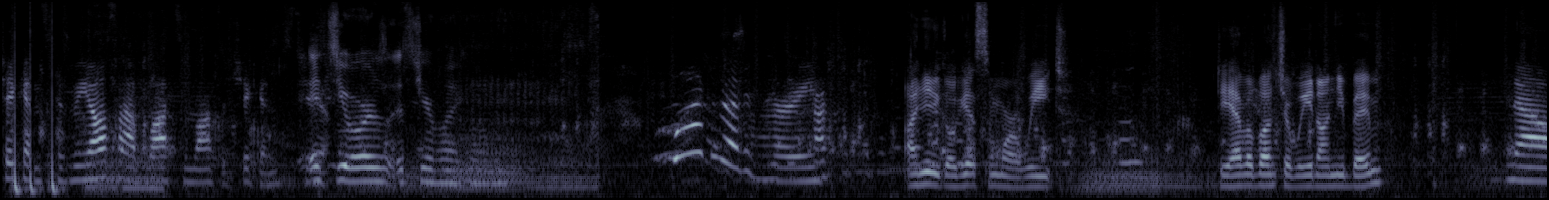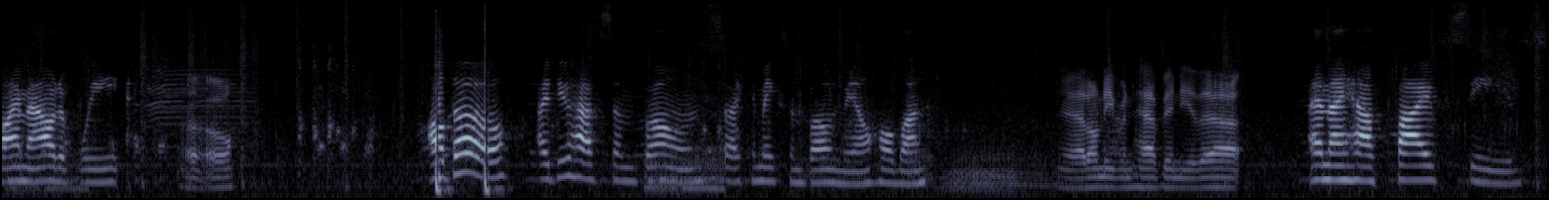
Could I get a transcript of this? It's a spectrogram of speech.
chickens because we also have lots and lots of chickens too. It's yours. It's your mic. Mom. What? That is Sorry. I need to go get some more wheat. Do you have a bunch of wheat on you, babe? No, I'm out of wheat. Uh oh. Although I do have some bones, so I can make some bone meal. Hold on. Yeah, I don't even have any of that. And I have five seeds,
